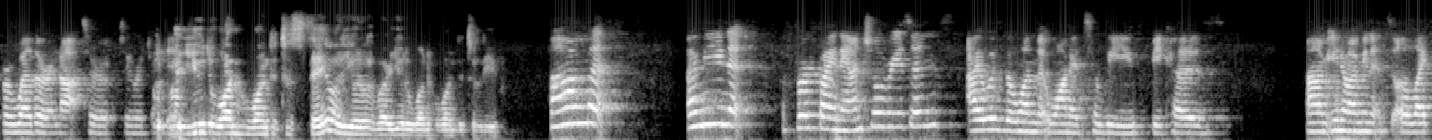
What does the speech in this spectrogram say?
for whether or not to to return. Were you the one who wanted to stay, or you were you the one who wanted to leave? Um, I mean, for financial reasons, I was the one that wanted to leave because, um, you know, I mean, it's uh, like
